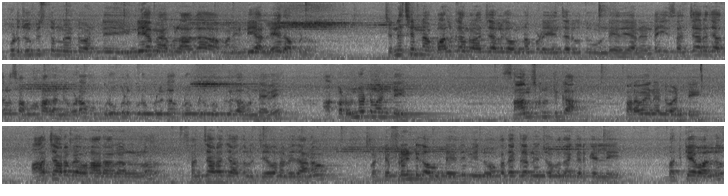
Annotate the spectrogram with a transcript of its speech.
ఇప్పుడు చూపిస్తున్నటువంటి ఇండియా మ్యాప్ లాగా మన ఇండియా లేదు అప్పుడు. చిన్న చిన్న బాల్కాన్ రాజ్యాలుగా ఉన్నప్పుడు ఏం జరుగుతూ ఉండేది అని అంటే ఈ సంచార జాతుల సమూహాలన్నీ కూడా ఒక గ్రూపులు గ్రూపులుగా గ్రూపులు గ్రూపులుగా ఉండేవి. అక్కడ ఉన్నటువంటి సాంస్కృతిక పరమైనటువంటి ఆచార వ్యవహారాలలో సంచార జాతుల జీవన విధానం ఒక డిఫరెంట్గా ఉండేది. వీళ్ళు ఒక దగ్గర నుంచి ఒక దగ్గరికి వెళ్ళి బతికేవాళ్ళు.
